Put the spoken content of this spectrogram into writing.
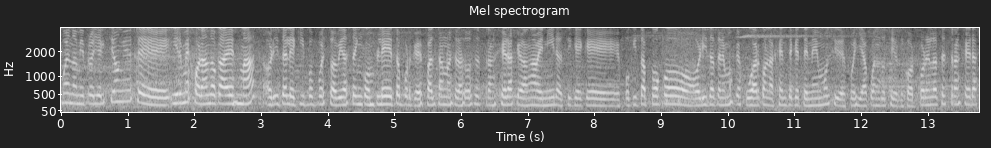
Bueno, mi proyección es eh, ir mejorando cada vez más. Ahorita el equipo pues todavía está incompleto porque faltan nuestras dos extranjeras que van a venir, así que, que poquito a poco ahorita tenemos que jugar con la gente que tenemos y después ya cuando se incorporen las extranjeras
